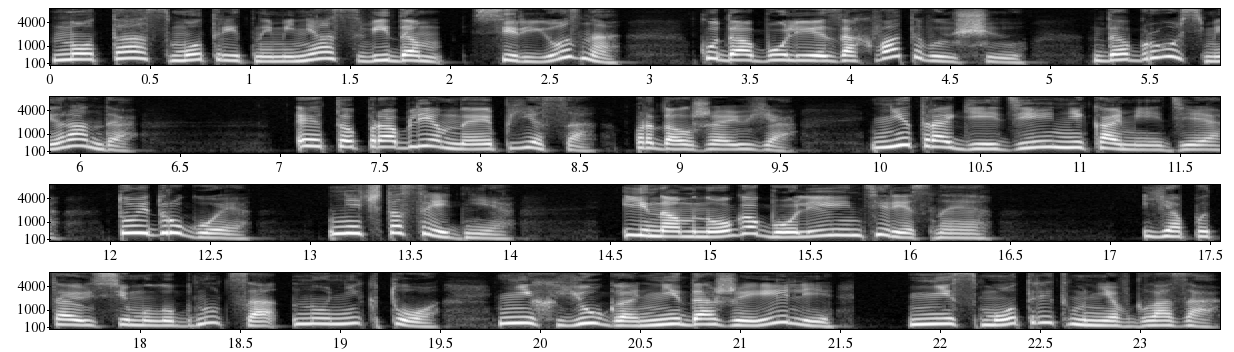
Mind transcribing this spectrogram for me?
Но та смотрит на меня с видом «Серьезно? Куда более захватывающую? Да брось, Миранда!» «Это проблемная пьеса», — продолжаю я. «Не трагедия, не комедия. То и другое. Нечто среднее. И намного более интересное». Я пытаюсь им улыбнуться, но никто, ни Хьюга, ни даже Элли, не смотрит мне в глаза.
